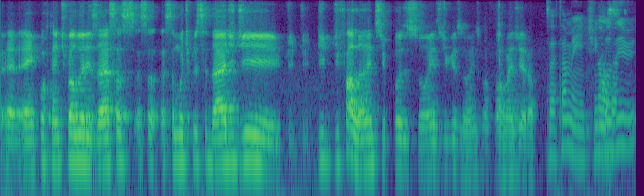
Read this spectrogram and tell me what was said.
é, é importante valorizar essas, essa, essa multiplicidade de, de, de, de, falantes, de posições, de visões, de uma forma mais geral. Exatamente. Inclusive,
